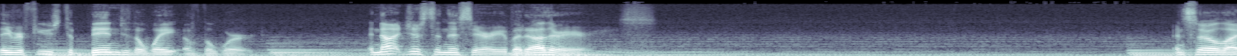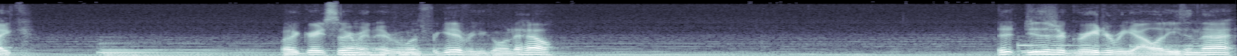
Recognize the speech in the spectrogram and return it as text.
they refuse to bend to the weight of the word. And not just in this area, but other areas. And so, like, what a great sermon. Everyone forgive or you're going to hell. There's a greater reality than that.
